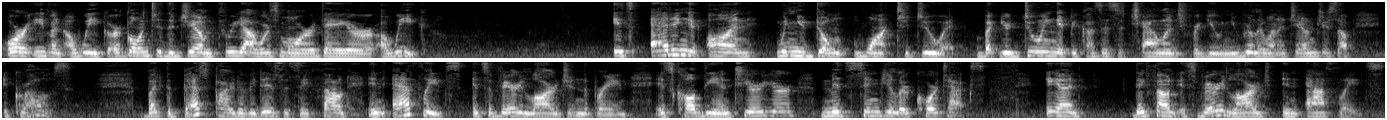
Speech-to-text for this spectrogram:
or even a week or going to the gym three hours more a day or a week. It's adding it on when you don't want to do it, but you're doing it because it's a challenge for you and you really want to challenge yourself. It grows. But the best part of it is, is they found in athletes, it's a very large in the brain. It's called the anterior mid-cingulate cortex. And they found it's very large in athletes,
